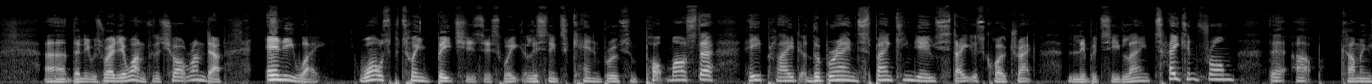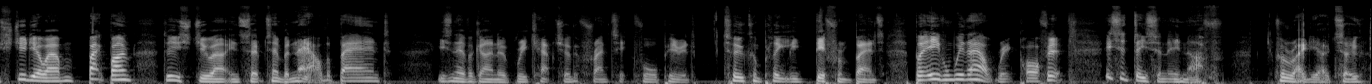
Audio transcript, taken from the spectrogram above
Uh, then it was Radio 1 for the chart rundown. Anyway, whilst between beaches this week, listening to Ken Bruce and Popmaster, he played the brand spanking new status quo track Liberty Lane, taken from their upcoming studio album Backbone, is due out in September. Now, the band is never going to recapture the Frantic Four period. Two completely different bands. But even without Rick Parfitt, it's a decent enough for Radio 2.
